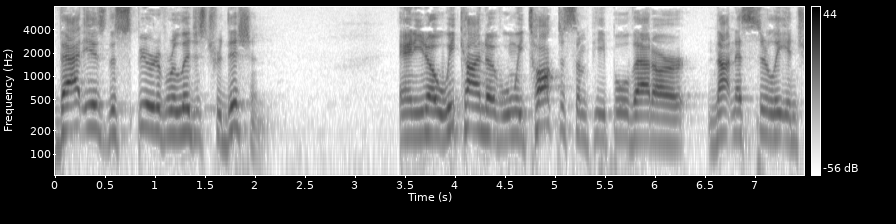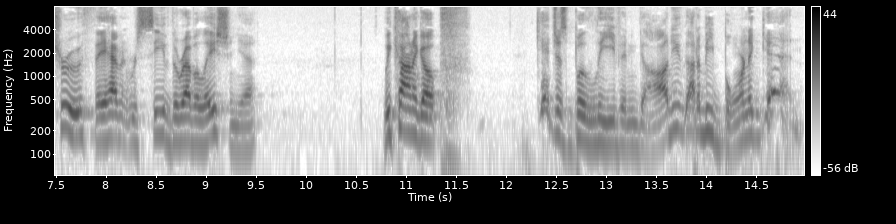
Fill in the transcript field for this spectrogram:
That is the spirit of religious tradition. And you know, we kind of, when we talk to some people that are not necessarily in truth, they haven't received the revelation yet, we kind of go, can't just believe in God. You've got to be born again.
